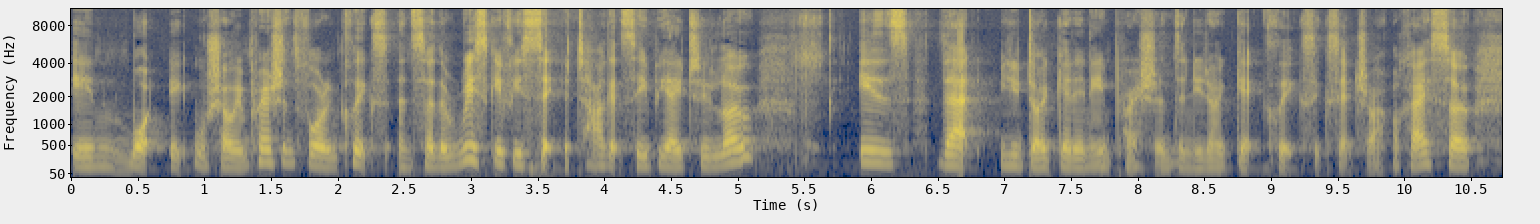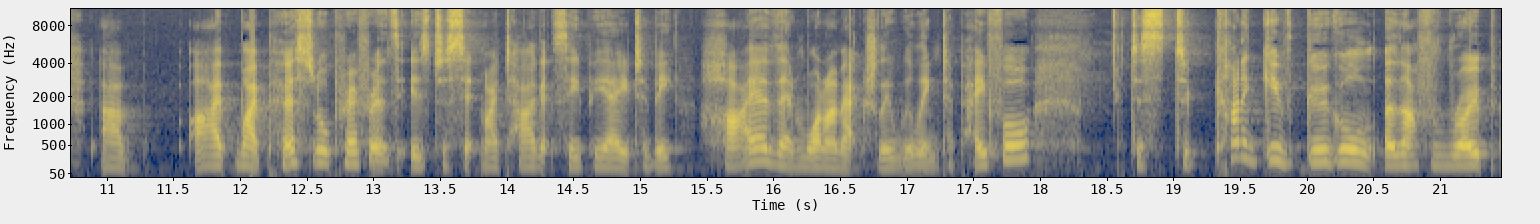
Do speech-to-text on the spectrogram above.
in what it will show impressions for and clicks. And so the risk if you set your target CPA too low is that you don't get any impressions and you don't get clicks, etc. Okay, so um, I my personal preference is to set my target CPA to be higher than what I'm actually willing to pay for. To, to kind of give Google enough rope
